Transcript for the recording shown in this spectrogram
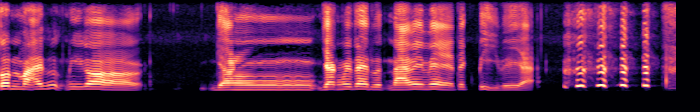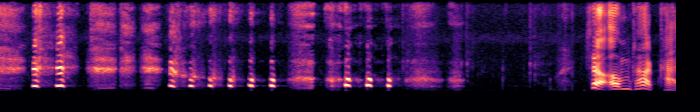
ต้นไม้พวกนี้ก็ยังยังไม่ได้รดน้ำให้แม่ตักตีเลยอะชะอมทอดไข่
